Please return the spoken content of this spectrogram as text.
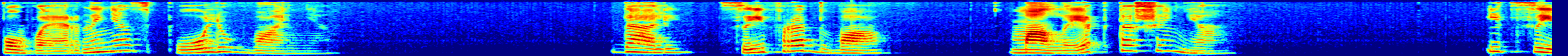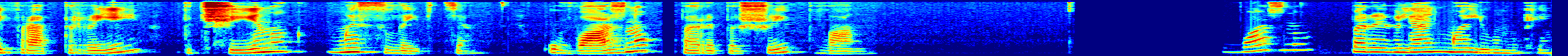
повернення з полювання. Далі цифра 2, мале пташеня. І цифра 3 вчинок мисливця. Уважно перепиши план. Уважно переглянь малюнки.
